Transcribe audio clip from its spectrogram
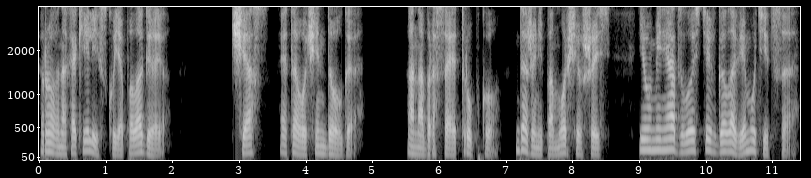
Ровно как и Лиску, я полагаю. Час — это очень долго. Она бросает трубку, даже не поморщившись, и у меня от злости в голове мутится.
